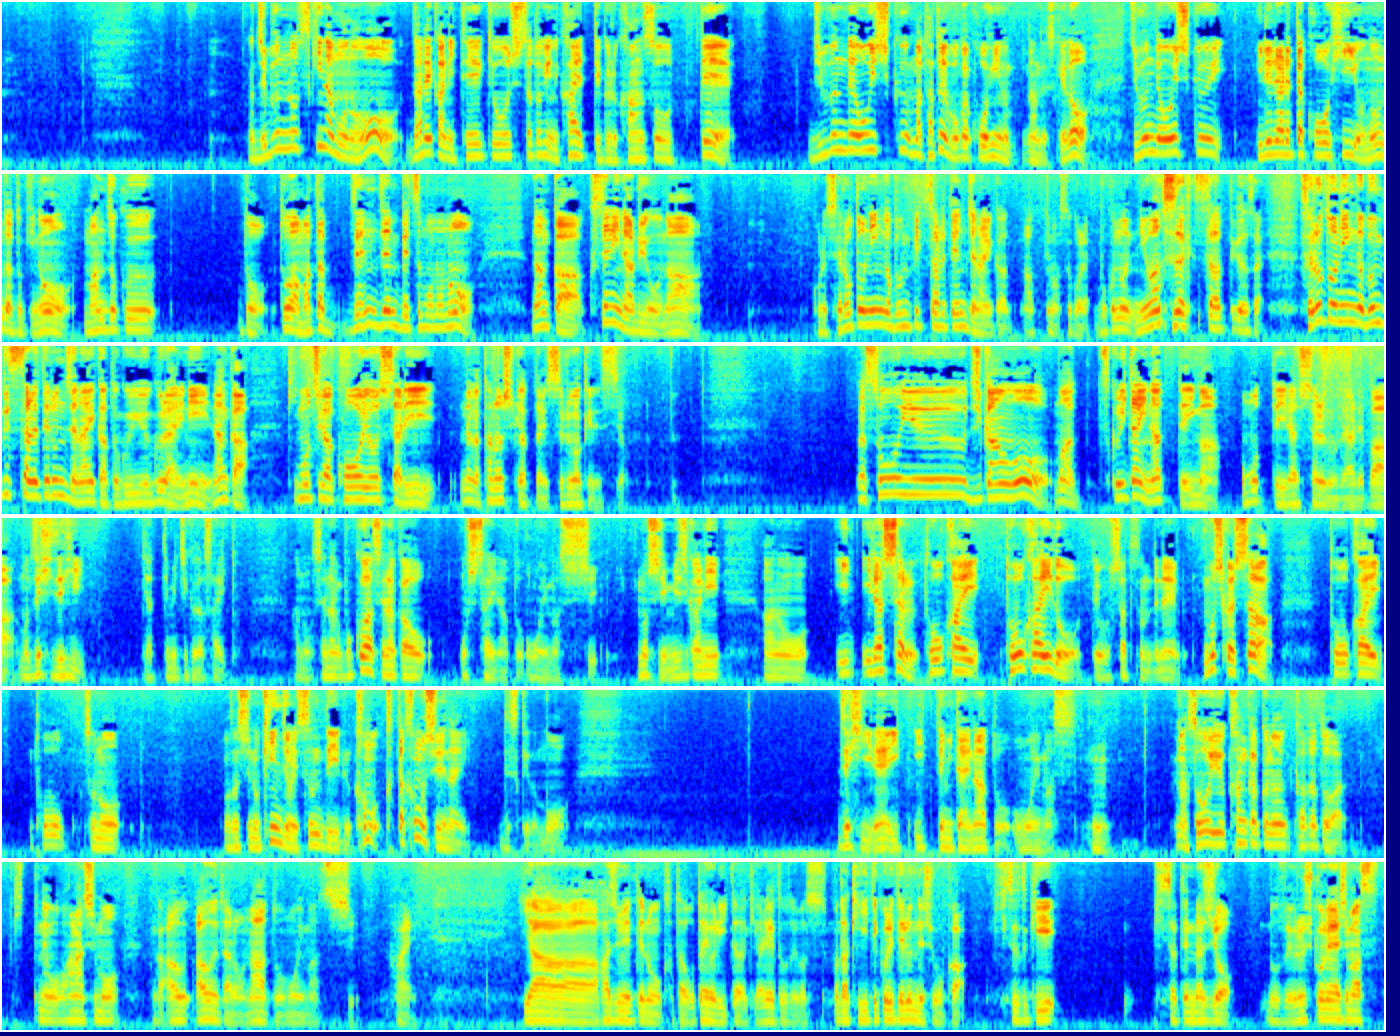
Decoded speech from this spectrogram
自分の好きなものを誰かに提供した時に返ってくる感想って、自分で美味しく、まあ、例えば僕はコーヒーなんですけど、自分で美味しく入れられたコーヒーを飲んだ時の満足度とはまた全然別物の、なんか癖になるような、これセロトニンが分泌されてんじゃないか、合ってます？これ。僕のニュアンスだけ伝わってください。セロトニンが分泌されてるんじゃないかというぐらいに、なんか気持ちが高揚したり、なんか楽しかったりするわけですよ。そういう時間を、まあ、作りたいなって今思っていらっしゃるのであれば、もうぜひぜひやってみてくださいと。あの、背中、僕は背中を押したいなと思いますし、もし身近に、あの、い、いらっしゃる東海、東海道っておっしゃってたんでね、もしかしたら、東海、東、その、私の近所に住んでいるかも、方かもしれないですけども、ぜひね、行ってみたいなと思います。うん。まあそういう感覚の方とは、きっとね、お話も、合う、合うだろうなと思いますし、はい。いやー、初めての方お便りいただきありがとうございます。また聞いてくれてるんでしょうか引き続き、喫茶店ラジオ、どうぞよろしくお願いします。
